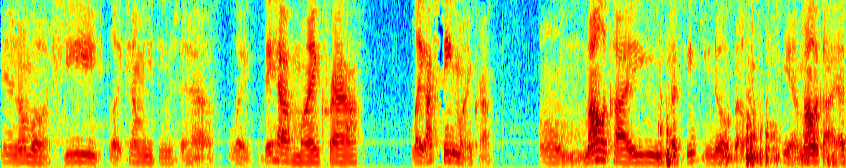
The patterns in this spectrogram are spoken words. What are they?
and I'm gonna see like how many themes they have. Like they have Minecraft. Like I've seen Minecraft. Um, Malachi, you I think you know about. Yeah, Malachi. I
